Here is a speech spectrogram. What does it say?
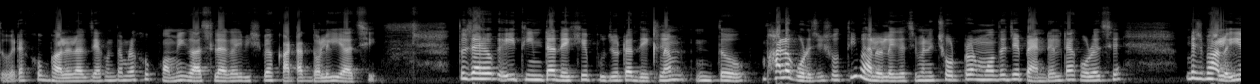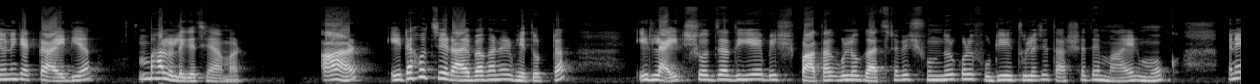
তো এটা খুব ভালো লাগছে। এখন তো আমরা খুব কমই গাছ লাগাই, বেশিরভাগ কাটার দলেই আছি। তো যাই হোক, এই থিমটা দেখে, পুজোটা দেখলাম, তো ভালো করেছে, সত্যিই ভালো লেগেছে। মানে ছোট্টর মধ্যে যে প্যান্ডেলটা করেছে, বেশ ভালো ইউনিক একটা আইডিয়া ভালো লেগেছে আমার। আর এটা হচ্ছে রায়বাগানের ভেতরটা। এই লাইট সজ্জা দিয়ে বেশ পাতাগুলো গাছটা বেশ সুন্দর করে ফুটিয়ে তুলেছে, তার সাথে মায়ের মুখ মানে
